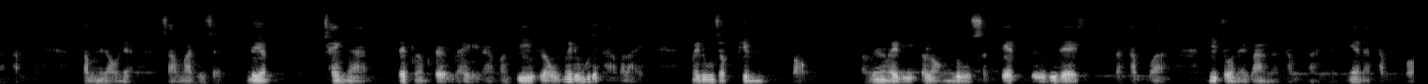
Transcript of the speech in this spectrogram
นะครับทำให้เราเนี่ยสามารถที่จะเลือกใช้งานได้เพิ่มเติมได้นะบางทีเราไม่รู้จะถามอะไร ไม่รู้จะพิมพ์ เรื่องอะไรดีก็ลองดู suggest หรือ read นะครับว่ามีตัวไหนบ้างนะครับอย่างเงี้ยนะครับก็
